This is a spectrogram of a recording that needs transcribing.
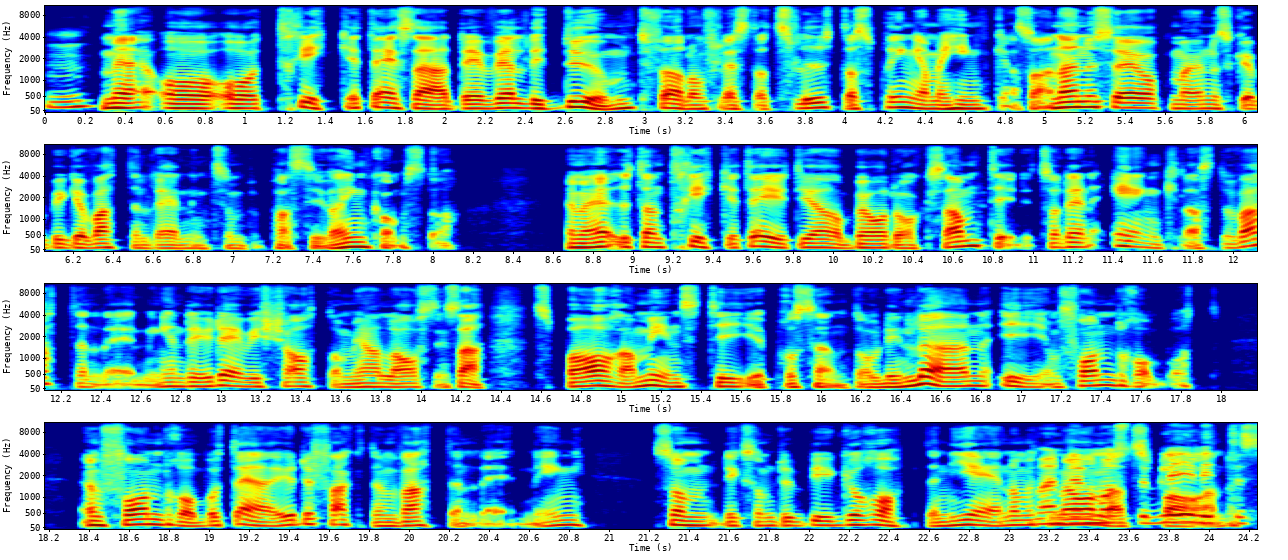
Mm. Men, och, och tricket är så här, det är väldigt dumt för de flesta att sluta springa med hinkar. Så, nej, nu säger jag upp mig, nu ska jag bygga vattenledning till exempel passiva inkomster. Men, utan tricket är ju att göra både och samtidigt. Så den enklaste vattenledningen, det är ju det vi tjatar om i alla avsnitt, så här, spara minst 10 procent av din lön i en fondrobot. En fondrobot är ju de facto en vattenledning som liksom du bygger upp den genom ett Men det måste, bli månadssparande. lite,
